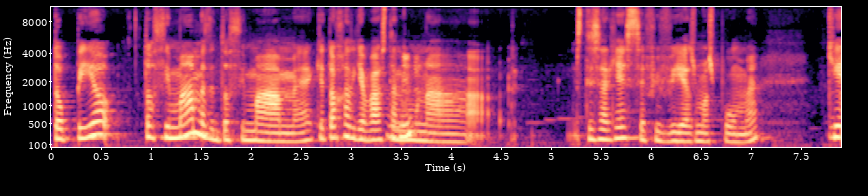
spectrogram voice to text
το οποίο το θυμάμαι, δεν το θυμάμαι και το είχα διαβάσει όταν ήμουνα στις αρχές της εφηβείας μου, ας πούμε. Και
